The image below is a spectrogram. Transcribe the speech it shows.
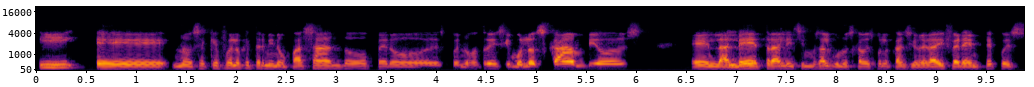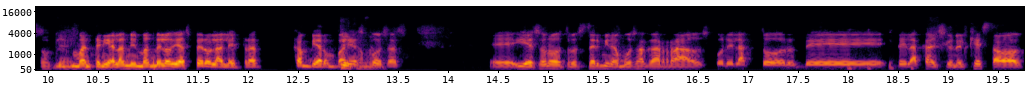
Y eh, no sé qué fue lo que terminó pasando, pero después nosotros hicimos los cambios en la letra, le hicimos algunos cambios, porque la canción era diferente, pues mantenía las mismas melodías, pero la letra cambiaron varias cosas. Eh, y eso nosotros terminamos agarrados con el actor de, de la canción, el que estaba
